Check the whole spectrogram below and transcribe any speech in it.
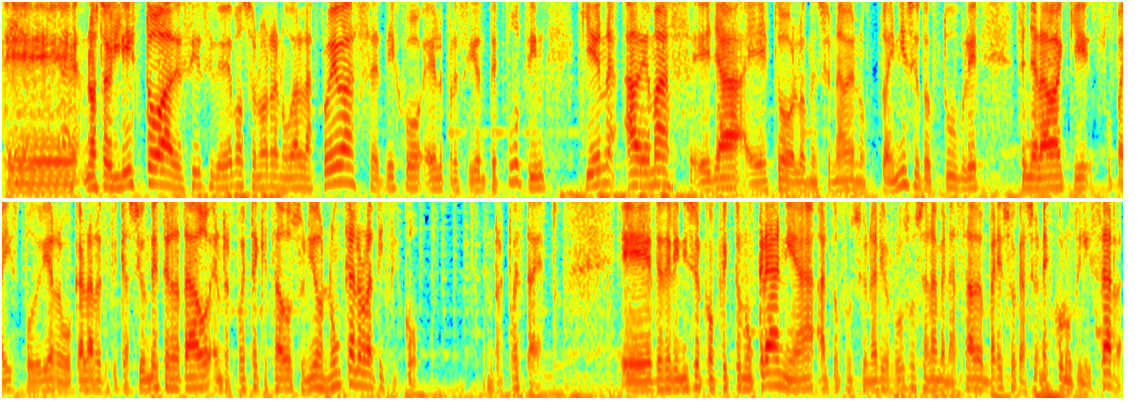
Eh, no estoy listo a decir si debemos o no reanudar las pruebas, eh, dijo el presidente Putin, quien además, eh, ya esto lo mencionaba en a inicios de octubre, señalaba que su país podría revocar la ratificación de este tratado en respuesta a que Estados Unidos nunca lo ratificó en respuesta a esto. Eh, desde el inicio del conflicto en Ucrania, altos funcionarios rusos han amenazado en varias ocasiones con utilizar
